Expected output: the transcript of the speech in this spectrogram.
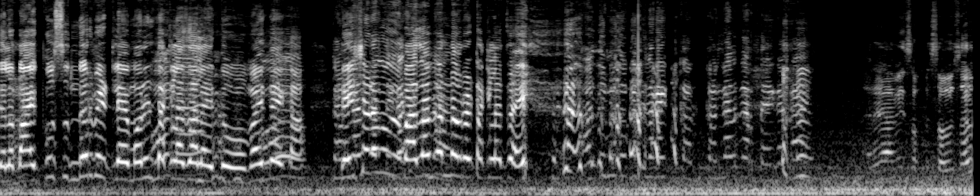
त्याला बायको सुंदर भेटलाय म्हणून टकला झालाय तो. माहीत आहे का? टेन्शन नको माझा पण नवरा टकलाच आहे आता तुम्ही दोघं तिला काही क- कंगाल करताय का काय अरे आम्ही सं- संसार.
